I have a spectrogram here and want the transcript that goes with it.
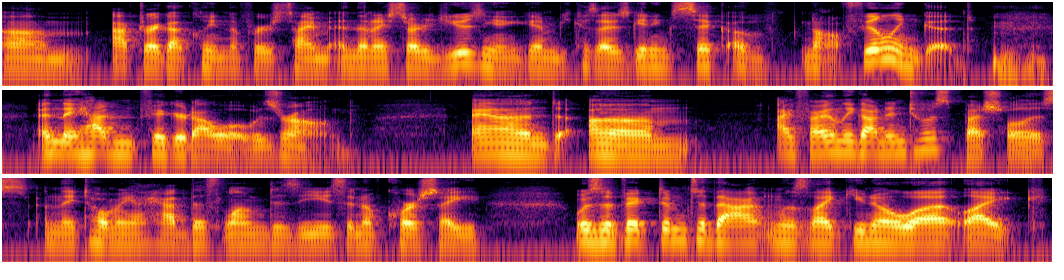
um, after I got clean the first time, and then I started using it again because I was getting sick of not feeling good, and they hadn't figured out what was wrong, and um, I finally got into a specialist, and they told me I had this lung disease, and of course I was a victim to that, and was like, you know what, like.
